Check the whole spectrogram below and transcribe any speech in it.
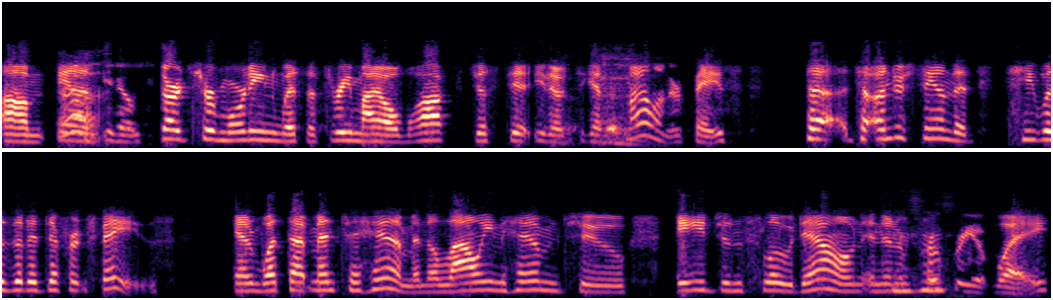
Um, and Ah. you know starts her morning with a three mile walk just to you know to get a smile on her face to to understand that he was at a different phase and what that meant to him and allowing him to age and slow down in an Mhm. appropriate way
